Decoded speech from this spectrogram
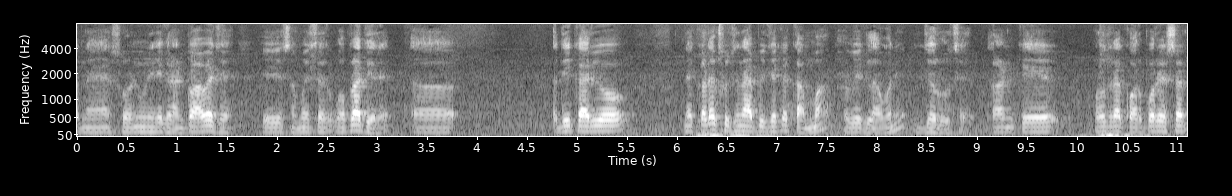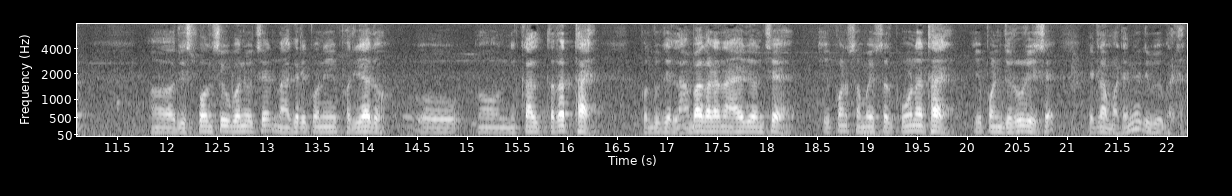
અને સ્વર્ણની જે ગ્રાન્ટો આવે છે એ સમયસર વપરાતી રહે. અ, અધિકારીઓને કડક સૂચના આપી છે કે કામમાં વેગ લાવવાની જરૂર છે. કારણ કે વડોદરા કોર્પોરેશન રિસ્પોન્સિવ બન્યું છે. નાગરિકોની ફરિયાદો નો નિકાલ તરત થાય, પરંતુ જે લાંબા ગાળાના આયોજન છે, એ પણ સમયસર પૂર્ણ થાય, એ પણ જરૂરી છે એટલા માટેની રિવ્યૂ બેઠક.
